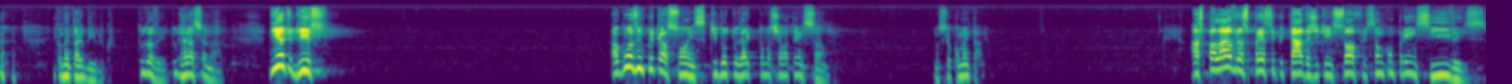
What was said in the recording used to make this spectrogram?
e comentário bíblico. Tudo a ver, tudo relacionado. Diante disso, algumas implicações que o Dr. Eric Thomas chama atenção no seu comentário. As palavras precipitadas de quem sofre são compreensíveis.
